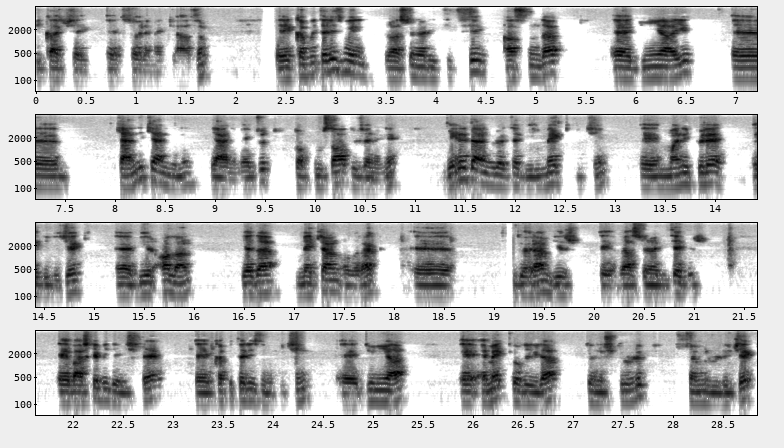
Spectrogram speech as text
birkaç şey söylemek lazım. Kapitalizmin rasyonalitesi aslında dünyayı kendi kendini yani mevcut toplumsal düzenini yeniden üretebilmek için e, manipüle edilecek e, bir alan ya da mekan olarak e, gören bir e, rasyonalitedir. E, başka bir deyişle e, kapitalizm için e, dünya e, emek yoluyla dönüştürülüp sömürülecek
